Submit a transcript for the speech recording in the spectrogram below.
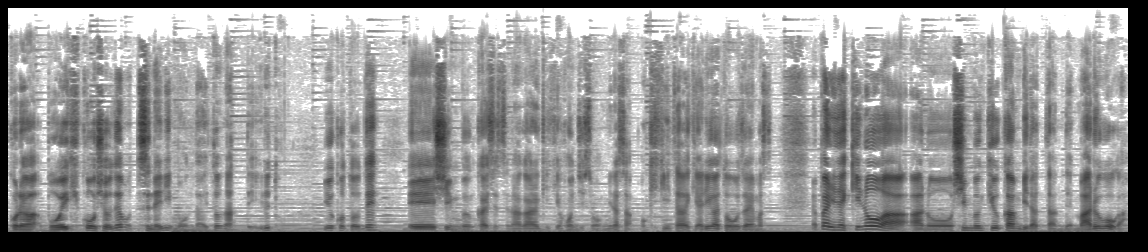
これは貿易交渉でも常に問題となっているということで、えー、新聞解説ながら聞き、本日も皆さんお聞きいただきありがとうございます。やっぱりね、昨日は、あの、新聞休館日だったんで、丸5が、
